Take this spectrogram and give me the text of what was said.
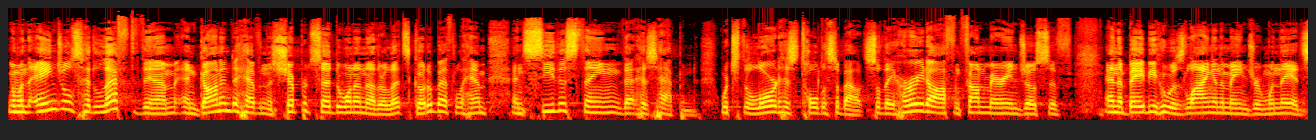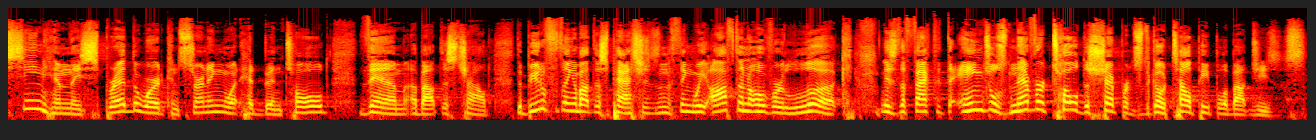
And when the angels had left them and gone into heaven, the shepherds said to one another, Let's go to Bethlehem and see this thing that has happened, which the Lord has told us about. So they hurried off and found Mary and Joseph and the baby who was lying in the manger. And when they had seen him, they spread the word concerning what had been told them about this child. The beautiful thing about this passage and the thing thing we often overlook is the fact that the angels never told the shepherds to go tell people about Jesus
